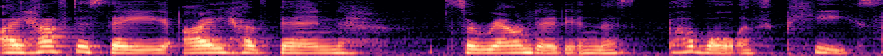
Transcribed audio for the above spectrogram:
I have to say, I have been surrounded in this bubble of peace.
